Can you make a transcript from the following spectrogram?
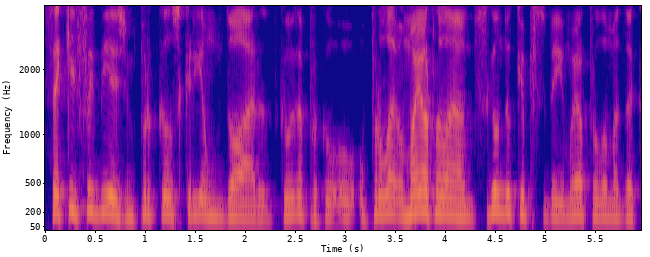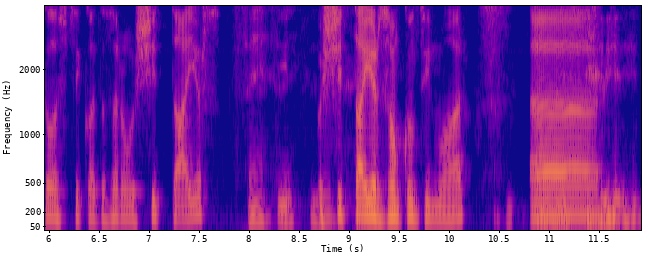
se aquilo foi mesmo porque eles queriam mudar de coisa, porque o, o, problema, o maior problema, segundo o que eu percebi, o maior problema daquelas bicicletas eram os shit tires. Sim, sim. Os shit tires vão continuar. Uh,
